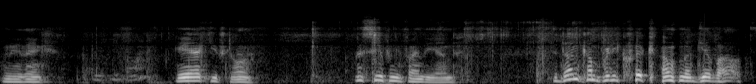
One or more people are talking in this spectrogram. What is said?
What do you think? Yeah, it keeps going. Let's see if we can find the end. If it doesn't come pretty quick, I'm gonna give out.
